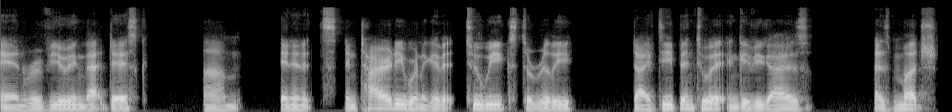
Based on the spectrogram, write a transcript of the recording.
and reviewing that disc um and in its entirety. We're gonna give it two weeks to really dive deep into it and give you guys as much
